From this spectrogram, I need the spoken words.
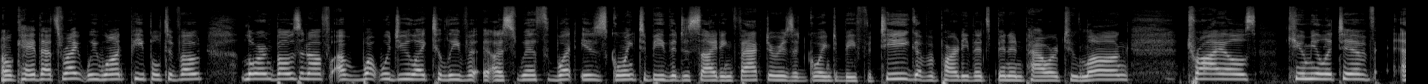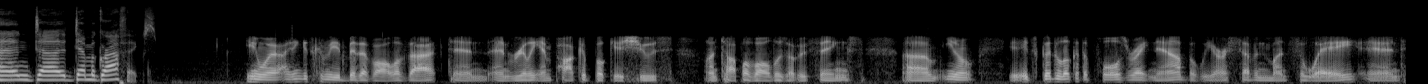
Okay, that's right. We want people to vote. Lorne Bozinoff, uh, what would you like to leave us with? What is going to be the deciding factor? Is it going to be fatigue of a party that's been in power too long, trials, cumulative, and uh, demographics? You know, I think it's going to be a bit of all of that, and and really in pocketbook issues on top of all those other things. Um, you know, it's good to look at the polls right now, but we are seven months away, and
